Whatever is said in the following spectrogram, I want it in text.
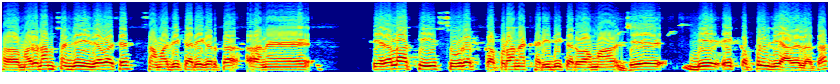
મારું નામ સંજય ઇજાવા છે સામાજિક કાર્યકર્તા. અને કેરલાથી સુરત કપડાના ખરીદી કરવામાં જે બે, એક કપલ જે આવેલા હતા,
